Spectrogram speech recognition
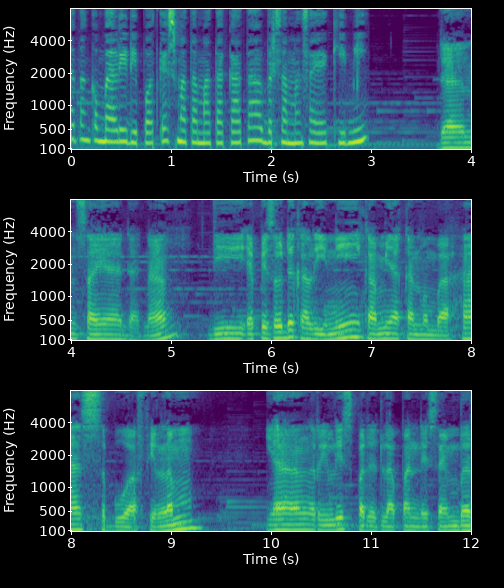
datang kembali di podcast Mata-Mata Kata bersama saya Kimi. Dan saya Danang. Di episode kali ini kami akan membahas sebuah film yang rilis pada 8 Desember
